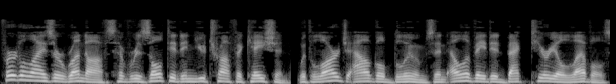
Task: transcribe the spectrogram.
Fertilizer runoffs have resulted in eutrophication, with large algal blooms and elevated bacterial levels.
